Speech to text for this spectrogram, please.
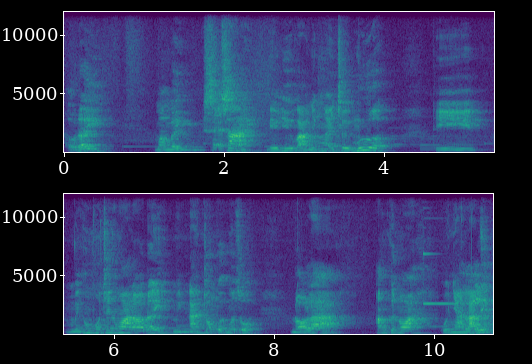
ở đây mà mình sẽ xài, nếu như vào những ngày trời mưa thì mình không có chai nước hoa đâu. Đây, mình đang cho mượn mất rồi. Đó là Uncle Noir của nhà Lalique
